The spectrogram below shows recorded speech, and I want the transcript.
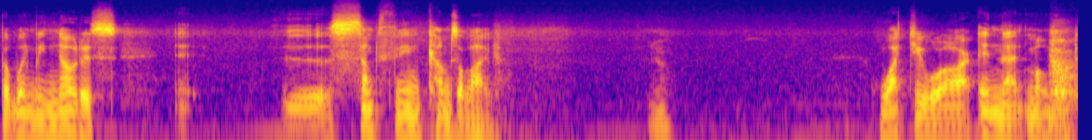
But when we notice, uh, something comes alive. You know? What you are in that moment,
